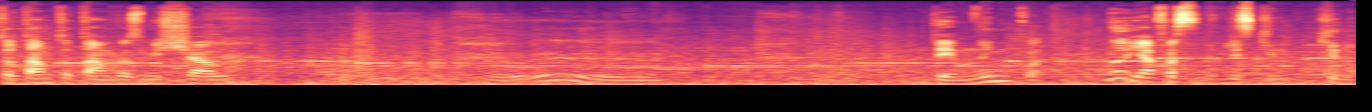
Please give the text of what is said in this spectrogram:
то там, то там розміщали. У. Інтимненько. Ну, я просто дивлюсь кін- кіно.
